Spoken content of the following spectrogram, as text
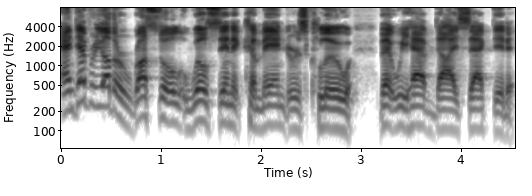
and every other Russell Wilson commander's clue that we have dissected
